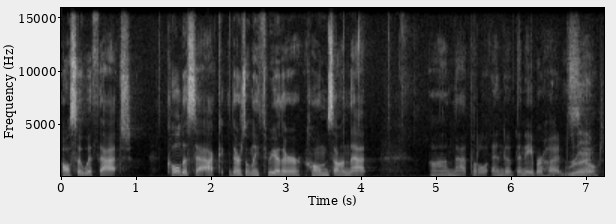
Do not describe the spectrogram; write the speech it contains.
also with that cul-de-sac, there's only three other homes on that on that little end of the neighborhood. So Right.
